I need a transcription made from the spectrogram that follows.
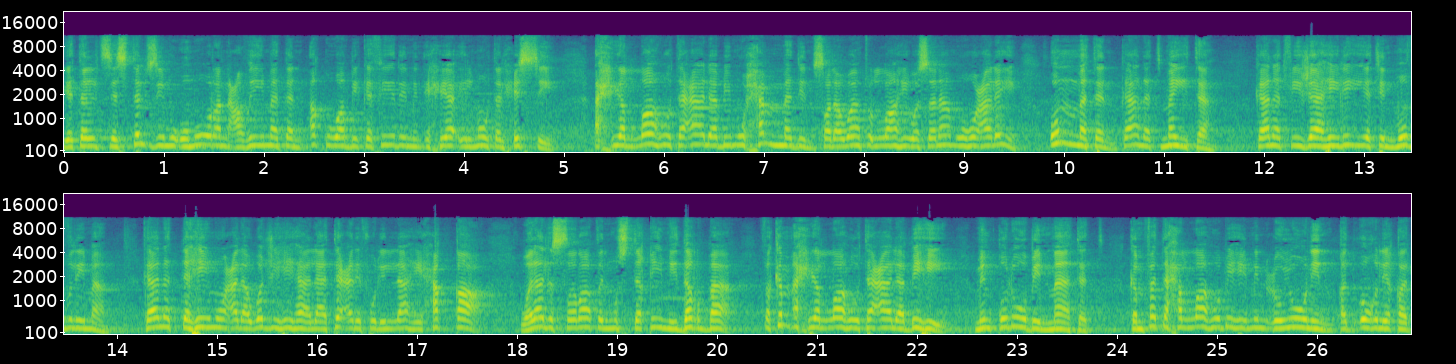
يستلزم أمورا عظيمة أقوى بكثير من إحياء الموت الحسي. أحيا الله تعالى بمحمد صلوات الله وسلامه عليه أمة كانت ميتة كانت في جاهلية مظلمة كانت تهيم على وجهها لا تعرف لله حقا ولا للصراط المستقيم دربا. فكم أحيا الله تعالى به من قلوب ماتت؟ كم فتح الله به من عيون قد أغلقت؟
